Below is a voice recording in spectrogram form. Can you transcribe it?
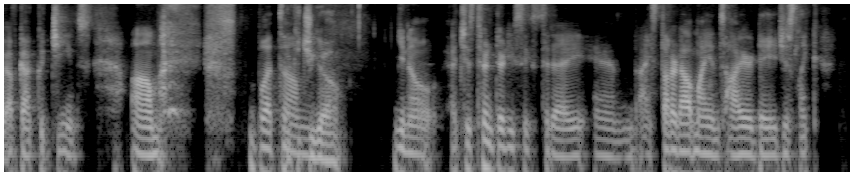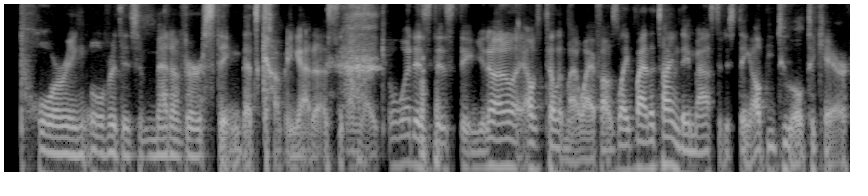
I've- got good genes. Um, but um, you go. you know, I just turned 36 today, and I started out my entire day just like pouring over this metaverse thing that's coming at us. And I'm like, what is this thing? You know, I was telling my wife, I was like, by the time they master this thing, I'll be too old to care.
